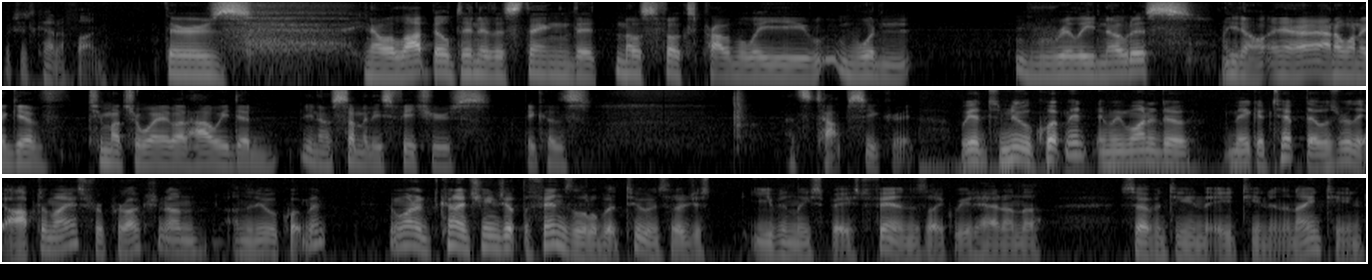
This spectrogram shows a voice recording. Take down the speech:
which is kind of fun. There's, you know, a lot built into this thing that most folks probably wouldn't really notice. You know, and I don't want to give too much away about how we did, you know, some of these features because that's top secret. We had some new equipment and we wanted to make a tip that was really optimized for production on, on the new equipment. We wanted to kind of change up the fins a little bit too, instead of just evenly spaced fins like we'd had on the 17, the 18, and the 19.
